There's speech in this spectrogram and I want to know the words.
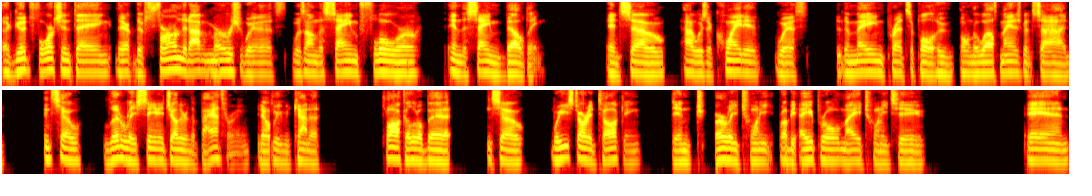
a good fortune thing. There, the firm that I've merged with was on the same floor in the same building. And so I was acquainted with the main principal who on the wealth management side. And so literally seeing each other in the bathroom, you know, we would kind of talk a little bit. And so we started talking in early 20, probably April, May 22, and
